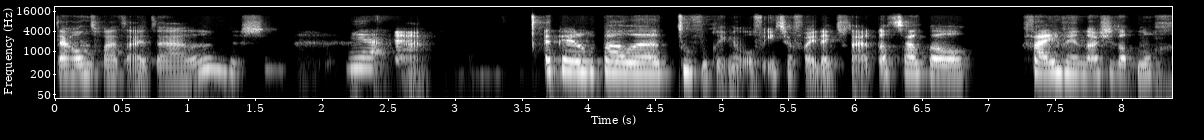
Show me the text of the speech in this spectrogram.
daar handvaten uit te halen. Dus ja. ja. Heb jij nog bepaalde toevoegingen of iets waarvan je denkt, nou, dat zou ik wel fijn vinden als je dat nog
